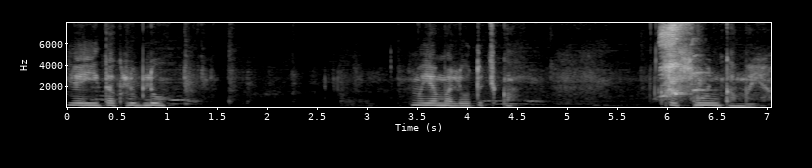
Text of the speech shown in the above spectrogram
Я її так люблю. Моя малюточка. Красунька моя.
